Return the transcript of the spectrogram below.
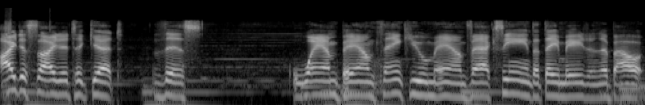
I decided to get this wham bam thank you ma'am vaccine that they made in about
